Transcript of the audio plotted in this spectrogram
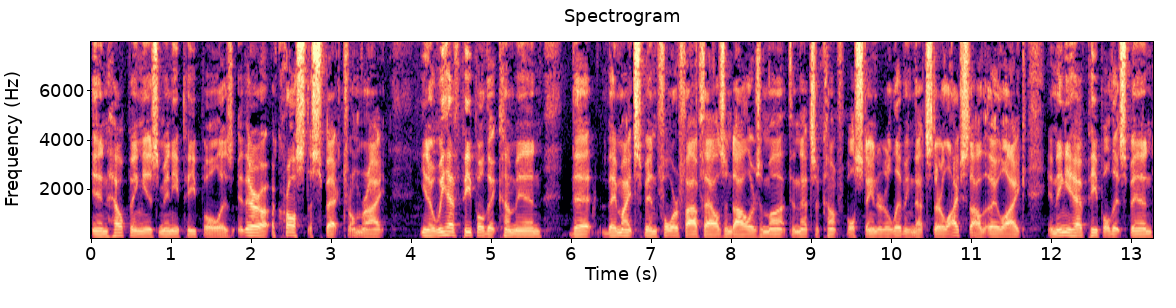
in helping as many people as they're across the spectrum, right? You know, we have people that come in that they might spend four or five thousand dollars a month, and that's a comfortable standard of living. That's their lifestyle that they like. And then you have people that spend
